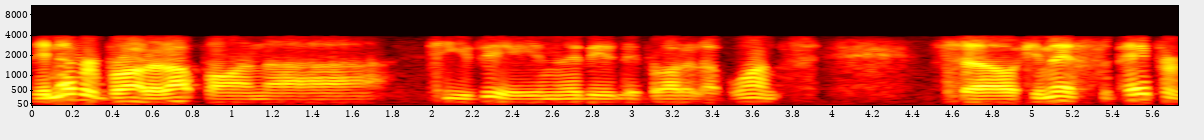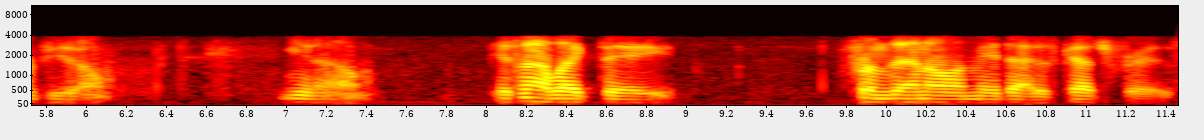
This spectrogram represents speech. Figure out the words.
they never brought it up on uh TV, and maybe they brought it up once. So if you miss the pay per view, you know, it's not like they from then on made that his catchphrase.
